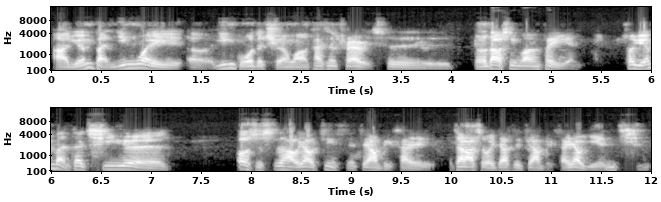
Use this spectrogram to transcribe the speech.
啊，原本因为呃英国的拳王 Tyson Fury 是得到新冠肺炎，所以原本在七月二十四号要进行这场比赛，在拉斯维加斯这场比赛要延期，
